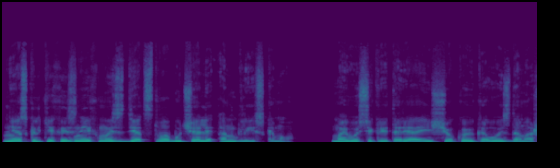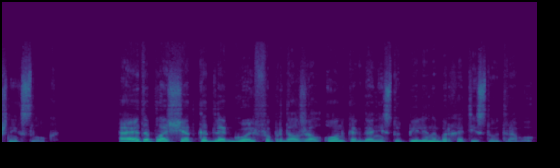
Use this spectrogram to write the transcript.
Нескольких из них мы с детства обучали английскому. Моего секретаря и еще кое-кого из домашних слуг. А это площадка для гольфа, продолжал он, когда они ступили на бархатистую траву.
